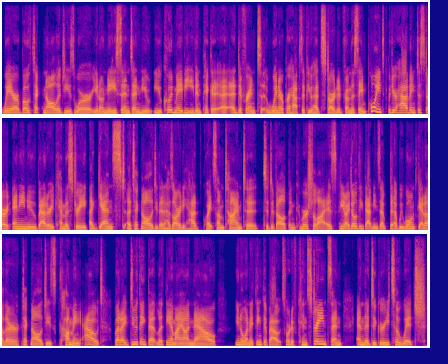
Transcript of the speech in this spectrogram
where both technologies were, you know, nascent and you you could maybe even pick a, a different winner perhaps if you had started from the same point, but you're having to start any new battery chemistry against a technology that has already had quite some time to to develop and commercialize. You know, I don't think that means that, that we won't get other technologies coming out, but I do think that lithium ion now you know, when I think about sort of constraints and and the degree to which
